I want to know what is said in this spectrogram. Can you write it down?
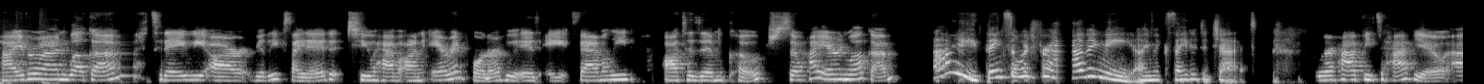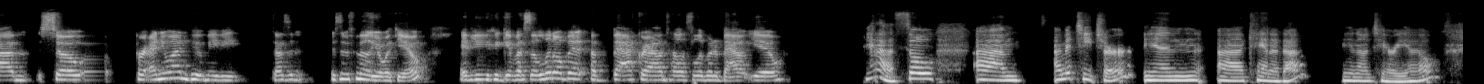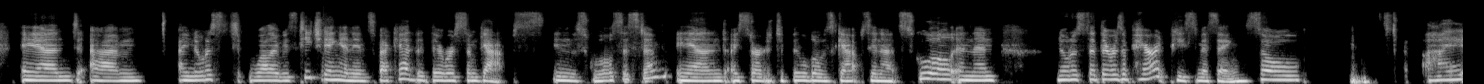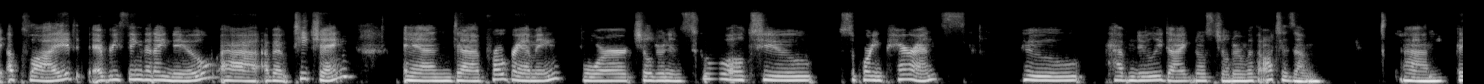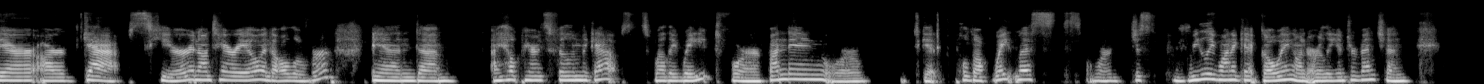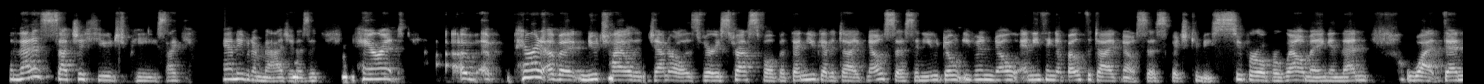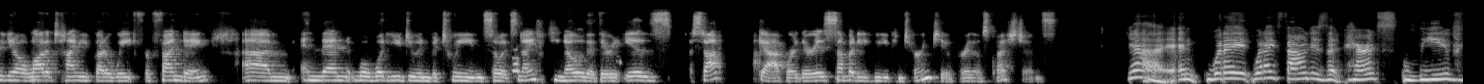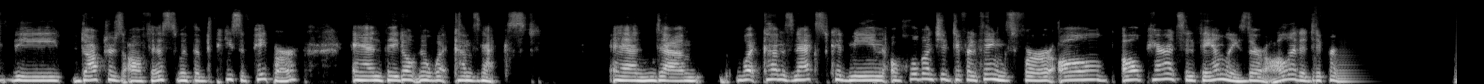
Hi, everyone. Welcome. Today, we are really excited to have on Erin Porter, who is a family autism coach. So, hi, Erin. Welcome. Hi. Thanks so much for having me. I'm excited to chat. We're happy to have you. Um, so, for anyone who maybe doesn't isn't familiar with you, if you could give us a little bit of background, tell us a little bit about you. Yeah. So, um, I'm a teacher in uh, Canada in Ontario. And um, I noticed while I was teaching and in spec ed that there were some gaps in the school system. And I started to fill those gaps in at school and then noticed that there was a parent piece missing. So I applied everything that I knew uh, about teaching and uh, programming for children in school to supporting parents who have newly diagnosed children with autism. Um, there are gaps here in Ontario and all over. And um, I help parents fill in the gaps while they wait for funding or to get pulled off wait lists or just really want to get going on early intervention. And that is such a huge piece. I can't even imagine as a parent a, a, parent of a new child in general is very stressful, but then you get a diagnosis and you don't even know anything about the diagnosis, which can be super overwhelming. And then what? Then, you know, a lot of time you've got to wait for funding. Um, and then, well, what do you do in between? So it's nice to know that there is a stopgap or there is somebody who you can turn to for those questions. Yeah, and what I what I found is that parents leave the doctor's office with a piece of paper, and they don't know what comes next. And um, what comes next could mean a whole bunch of different things for all all parents and families. They're all at a different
